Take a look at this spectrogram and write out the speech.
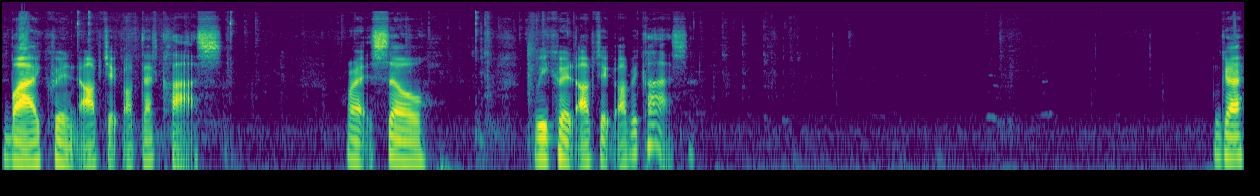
By creating an object of that class. Right, so we create object of a class. Okay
